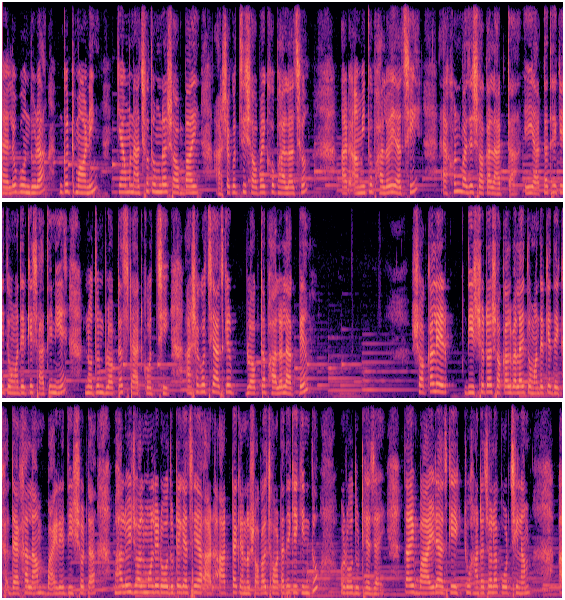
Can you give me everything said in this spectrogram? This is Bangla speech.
হ্যালো বন্ধুরা, গুড মর্নিং। কেমন আছো তোমরা সবাই? আশা করছি সবাই খুব ভালো আছো। আর আমি তো ভালোই আছি। এখন বাজে সকাল আটটা। এই আটটা থেকেই তোমাদেরকে সাথে নিয়ে নতুন ব্লগটা স্টার্ট করছি। আশা করছি আজকের ব্লগটা ভালো লাগবে। সকালের দৃশ্যটা সকালবেলায় তোমাদেরকে দেখা দেখালাম। বাইরের দৃশ্যটা ভালোই ঝলমলে রোদ উঠে গেছে আর আটটা কেন? সকাল ছটা থেকে কিন্তু রোদ উঠে যায়। তাই বাইরে আজকে একটু হাঁটাচলা করছিলাম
